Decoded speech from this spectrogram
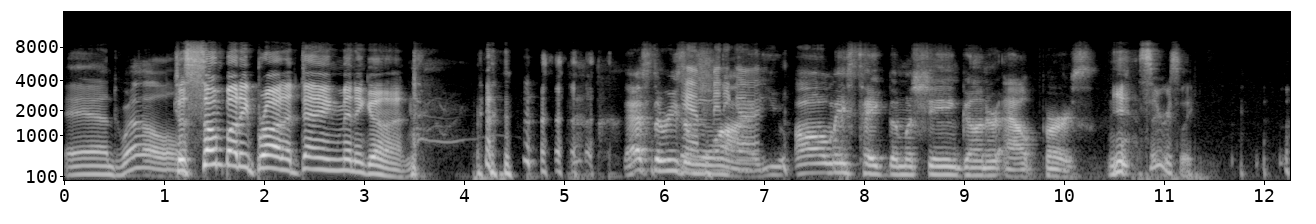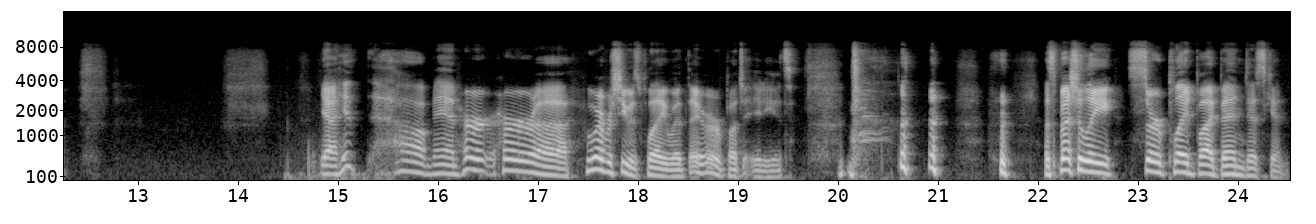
And well, Because somebody brought a dang minigun. That's the reason Damn why minigun. you always take the machine gunner out first. Yeah, seriously. yeah, his oh man, her her uh whoever she was playing with, they were a bunch of idiots. Especially Sir played by Ben Diskin.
